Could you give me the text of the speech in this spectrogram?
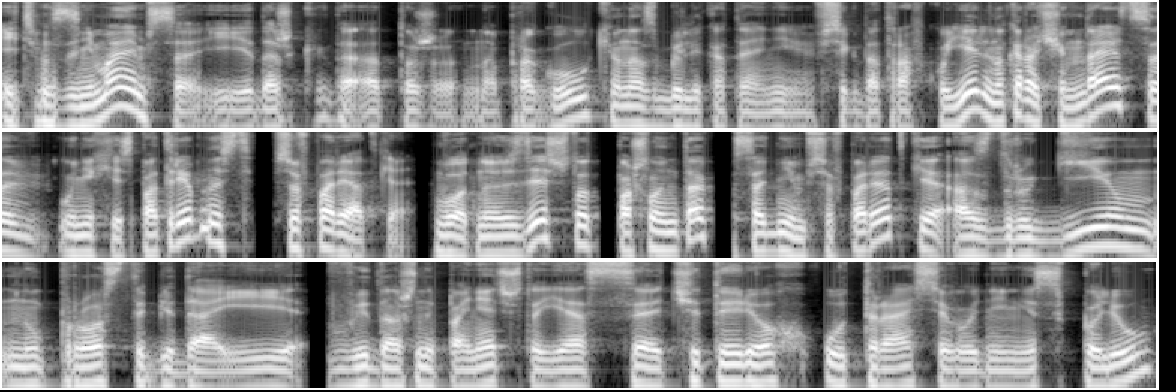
этим занимаемся, и даже когда тоже на прогулке у нас были коты, они всегда травку ели. Ну, короче, им нравится, у них есть потребность, все в порядке. Вот, но здесь что-то пошло не так, с одним все в порядке, а с другим, ну, просто беда. И вы должны понять, что я с 4 утра сегодня не сплю,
